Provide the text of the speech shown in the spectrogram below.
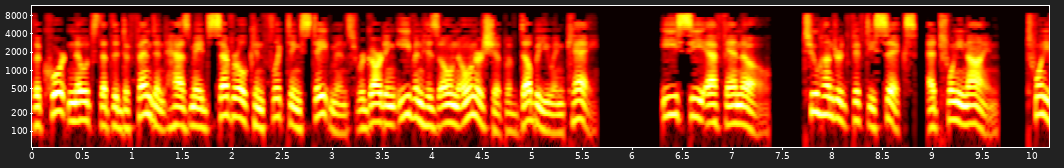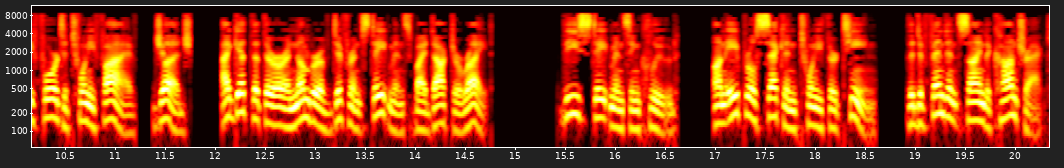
the court notes that the defendant has made several conflicting statements regarding even his own ownership of W&K. ECFNO 256 at 29 24 to 25 Judge I get that there are a number of different statements by Dr. Wright. These statements include on April 2, 2013, the defendant signed a contract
